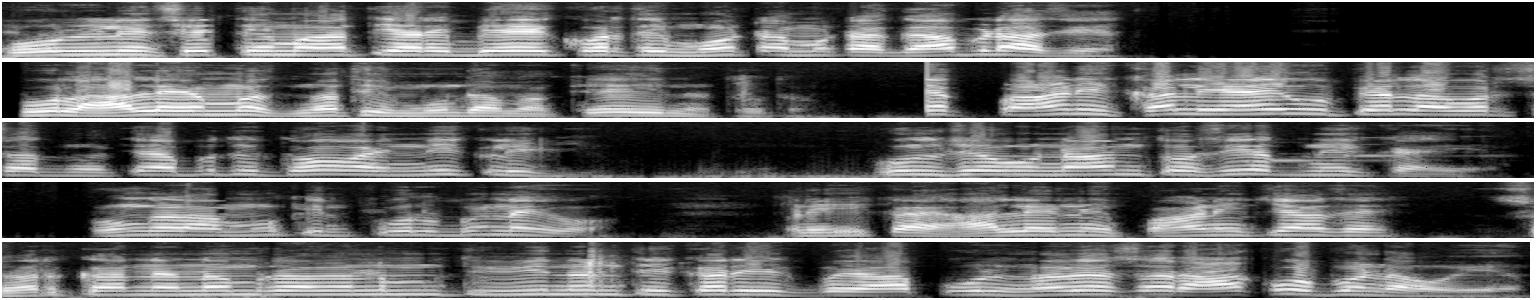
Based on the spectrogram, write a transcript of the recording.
પુલની સ્થિતિમાં અત્યારે બે એક વર્ષથી મોટા મોટા ગાબડા છે. પુલ હાલે એમ જ નથી મુંડામાં કે નથી થતો. એક પાણી ખાલી આવ્યું પેલા વરસાદનું ત્યાં બધું ધોવાઈ નીકળી ગયું. પુલ જેવું નામ તો છે જ નહીં કાંઈ. ભૂંગળા મૂકીને પુલ બનાવ્યો. પણ એ કાંઈ હાલે નહીં. પાણી ક્યાં જાય? સરકારને નમ્ર વિનંતી કરી કે ભાઈ આ પુલ નવેસર આખો બનાવો એમ.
